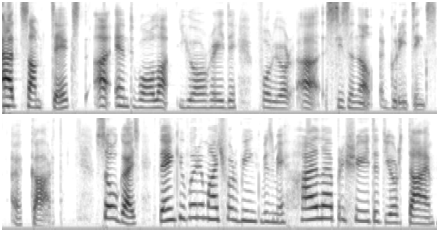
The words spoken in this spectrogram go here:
add some text uh, and voila you're ready for your uh, seasonal greetings uh, card so guys, thank you very much for being with me. Highly appreciated your time.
